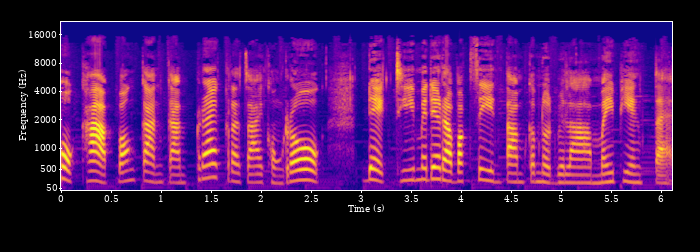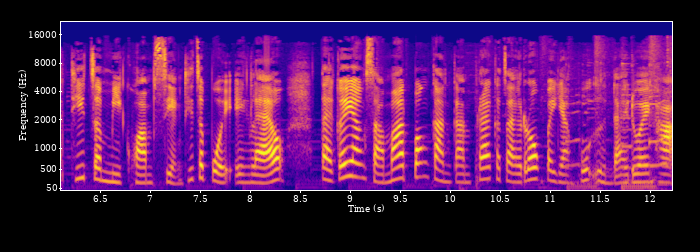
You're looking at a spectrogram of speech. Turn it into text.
6 ค่ะ ป้องกันการแพร่กระจายของโรค เด็กที่ไม่ได้รับวัคซีนตามกำหนดเวลาไม่เพียงแต่ที่จะมีความเสี่ยงที่จะป่วยเองแล้ว แต่ก็ยังสามารถป้องกันการแพร่กระจายโรคไปยังผู้อื่นได้ด้วยค่ะ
